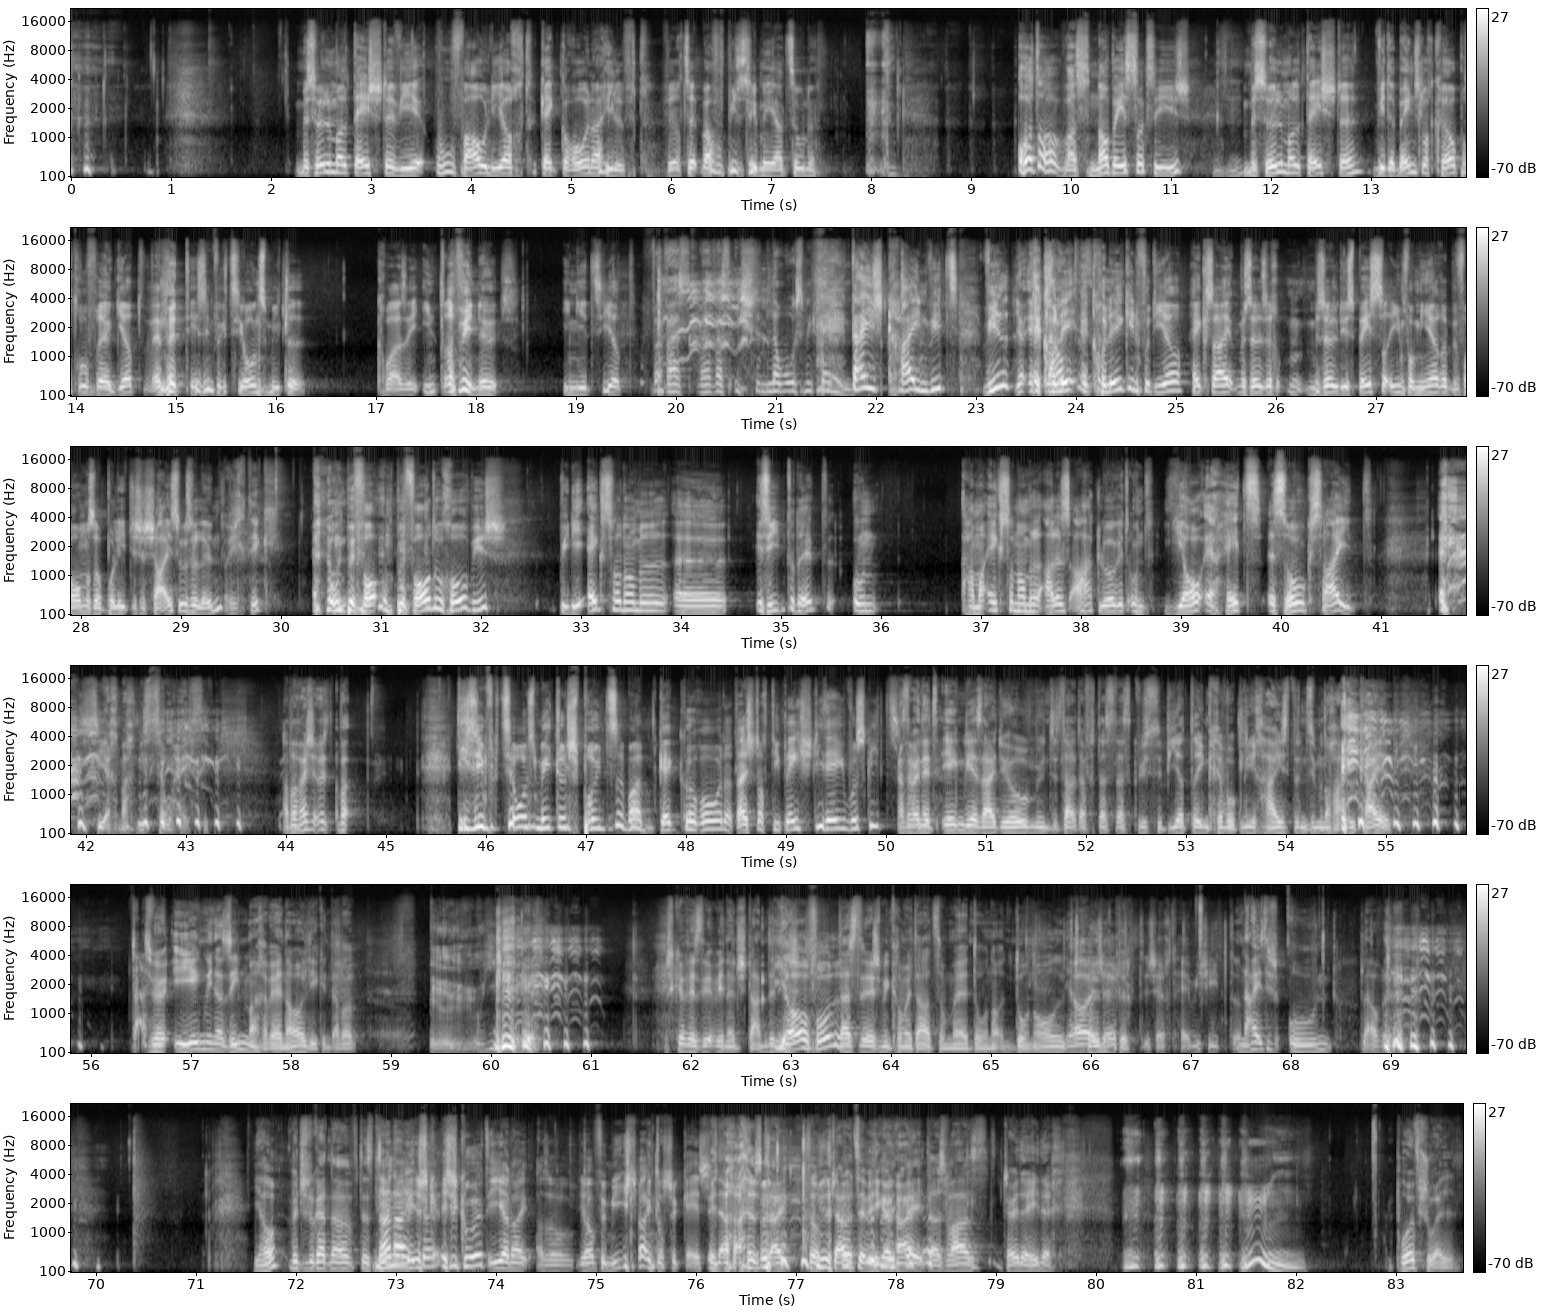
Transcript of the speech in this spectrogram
Man soll mal testen, wie UV-Licht gegen Corona hilft. Vielleicht sollte man einfach ein bisschen mehr an die Sonne. Oder, was noch besser war, man soll mal testen, wie der menschliche Körper darauf reagiert, wenn man Desinfektionsmittel quasi intravenös injiziert. Was, was, was ist denn los mit dem? Das ist kein Witz, weil Ja, eine, glaub Kolle das. eine Kollegin von dir hat gesagt, man soll, sich, man soll uns besser informieren, bevor man so politischen Scheiß rauslösen. Richtig. Und bevor, und bevor du gekommen bist, bin ich extra nochmal äh, ins Internet und haben wir extra nochmal alles angeschaut und ja, er hat es so gesagt. Ich mache mich so hässlich. Aber weißt du, aber Desinfektionsmittel spritzen, Mann, gegen Corona. Das ist doch die beste Idee, die es gibt. Also wenn jetzt irgendwie sagt, ja, wir müssen jetzt halt einfach das, das gewisse Bier trinken, das gleich heisst, dann sind wir noch alle geil. das würde irgendwie noch Sinn machen, wäre naheliegend, aber... ich glaube, wie es entstanden ist. Ja, voll. Das ist mein Kommentar zum äh, Donald, Donald Ja, ist echt, ist echt heavy shit. Nein, es ist unglaublich. Ja. Willst du gerade noch auf das Nein, nein, ist, ist gut. Ja, nein, also, ja, für mich ist eigentlich schon gegessen. Ja, alles klar. So, ciao zusammen. Hi, das war's. Schöner Hinech. Berufsschule.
